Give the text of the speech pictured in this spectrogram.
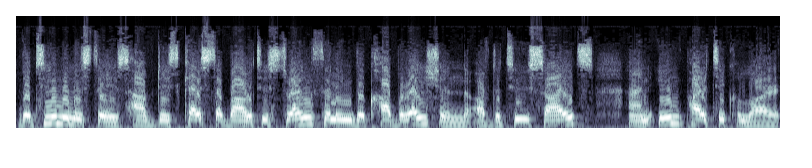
The two ministers have discussed about strengthening the cooperation of the two sides and in particular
